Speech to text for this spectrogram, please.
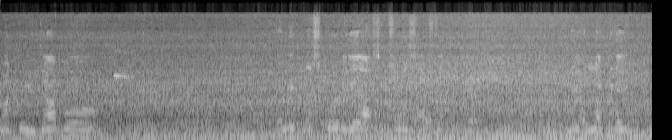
ಇವತ್ತು ಹಿಜಾಬು ಎಲ್ಲಿ ಡ್ರೆಸ್ ಇದೆ ಆ ಶಿಕ್ಷಣ ಸಂಸ್ಥೆ ಎಲ್ಲ ಕಡೆ ಇವತ್ತು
